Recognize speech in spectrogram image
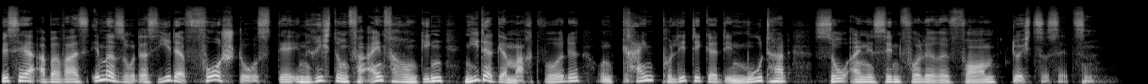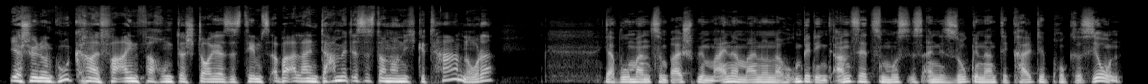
Bisher aber war es immer so, dass jeder Vorstoß, der in Richtung Vereinfachung ging, niedergemacht wurde und kein Politiker den Mut hat, so eine sinnvolle Reform durchzusetzen. Ja, schön und gut, Karl, Vereinfachung des Steuersystems, aber allein damit ist es doch noch nicht getan, oder? Ja, wo man zum Beispiel meiner Meinung nach unbedingt ansetzen muss, ist eine sogenannte kalte Progression.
